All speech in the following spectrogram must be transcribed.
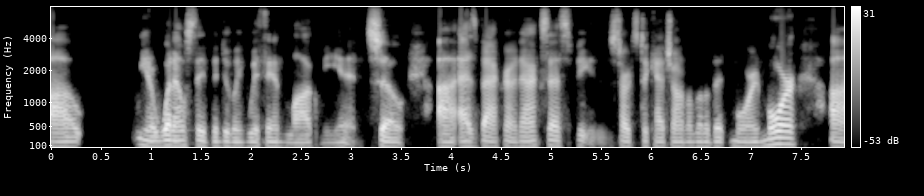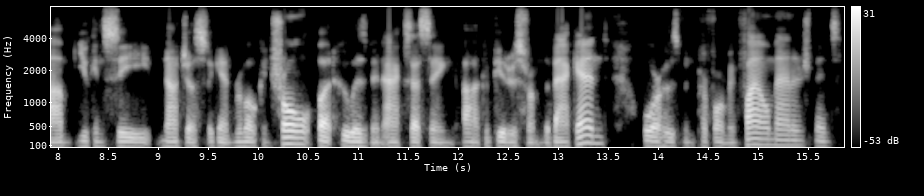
uh, you know what else they've been doing within LogMeIn. So uh, as background access starts to catch on a little bit more and more, um, you can see not just again remote control, but who has been accessing uh, computers from the back end or who's been performing file management,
